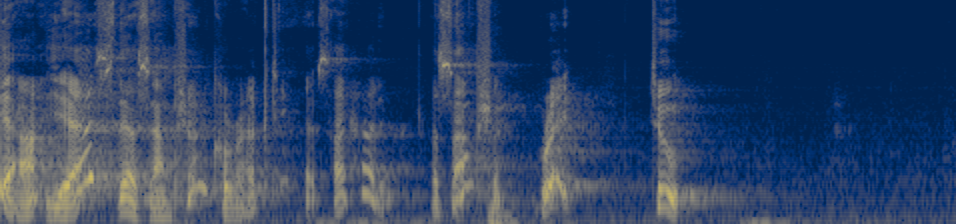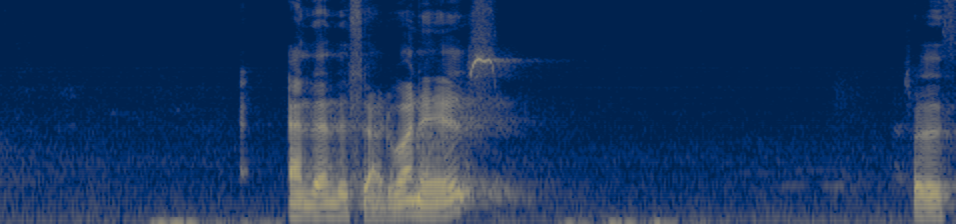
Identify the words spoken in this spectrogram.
Yeah, yes, the assumption, correct. Yes, I heard it. Assumption, great. Two. And then the third one is so the,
